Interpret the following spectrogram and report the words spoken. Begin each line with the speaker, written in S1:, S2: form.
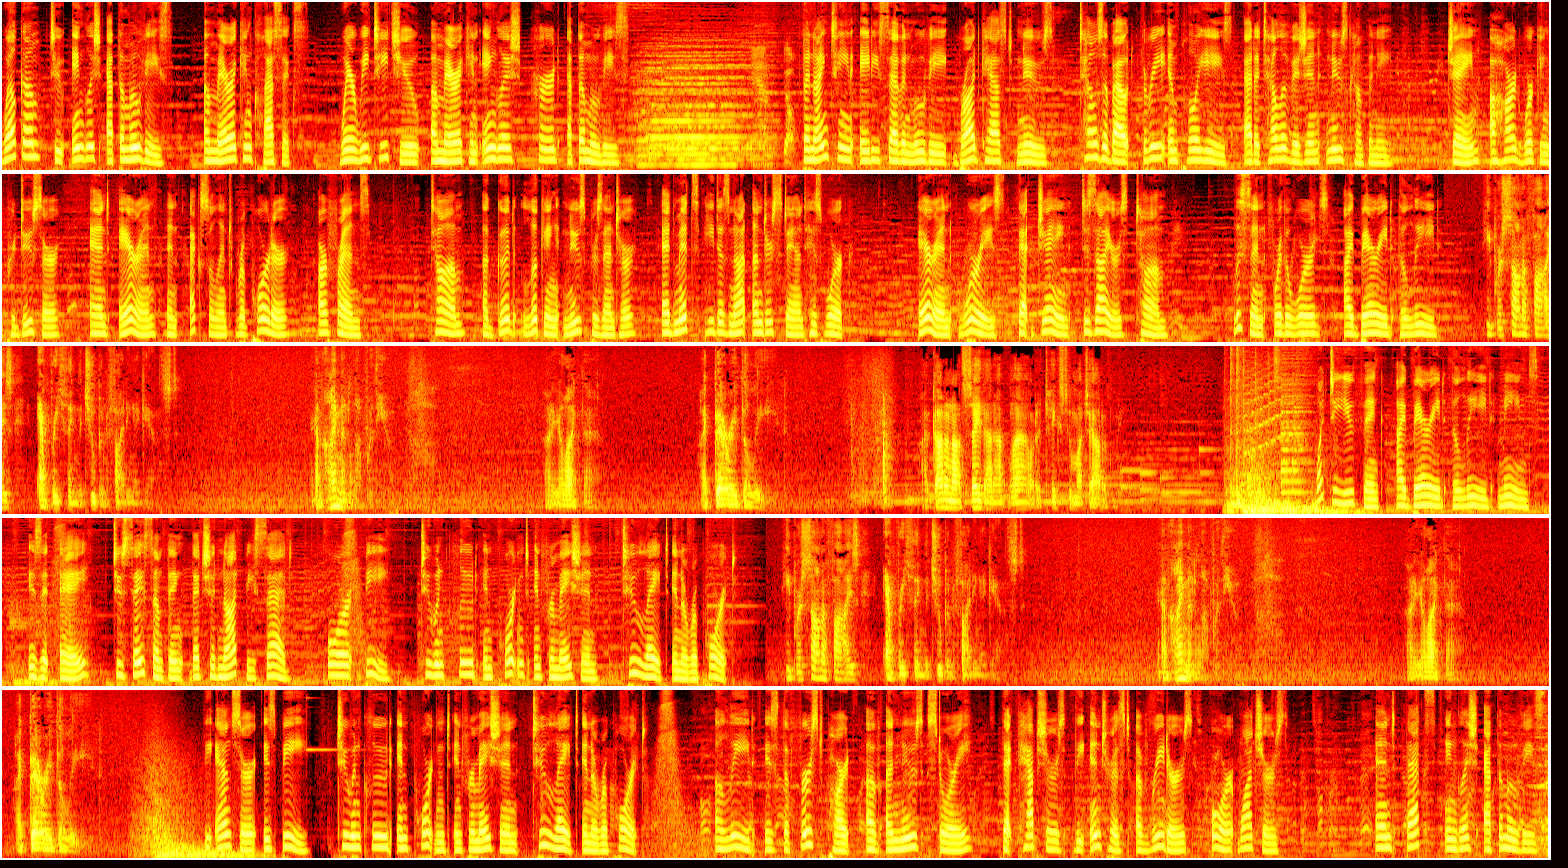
S1: Welcome to English at the Movies, American Classics, where we teach you American English heard at the movies. The 1987 movie Broadcast News tells about three employees at a television news company. Jane, a hard-working producer, and Aaron, an excellent reporter, are friends. Tom, a good looking news presenter, admits he does not understand his work. Aaron worries that Jane desires Tom. Listen for the words, I buried the lead.
S2: He personifies everything that you've been fighting against. And I'm in love with you. How do you like that? I buried the lead. I've got to not say that out loud. It takes too much out of me.
S1: What do you think I buried the lead means? Is it A, to say something that should not be said, or B, to include important information too late in a report?
S2: He personifies everything that you've been fighting against. And I'm in love with you. How do you like that? I buried the lead.
S1: The answer is B, to include important information too late in a report. A lead is the first part of a news story that captures the interest of readers or watchers. And that's English at the movies.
